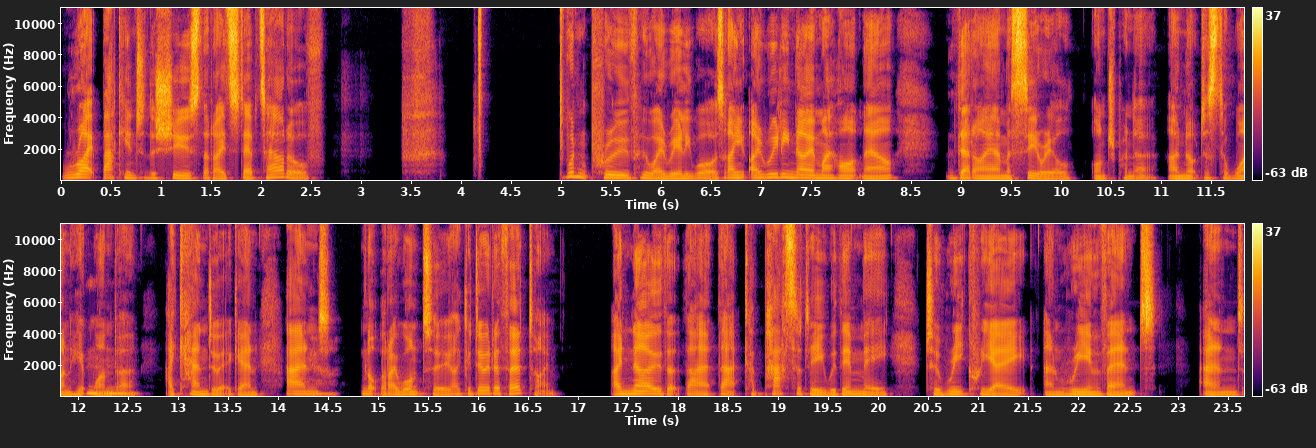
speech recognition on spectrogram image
right back into the shoes that I'd stepped out of, it wouldn't prove who I really was. I, I really know in my heart now that I am a serial entrepreneur. I'm not just a one hit mm-hmm. wonder. I can do it again. And yeah. not that I want to, I could do it a third time. I know that, that that capacity within me to recreate and reinvent and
